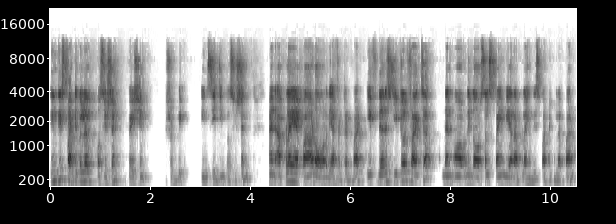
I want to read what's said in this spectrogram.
In this particular position, patient should be in seating position and apply a pad over the affected part. If there is T12 fracture, then over the dorsal spine, we are applying this particular pad.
